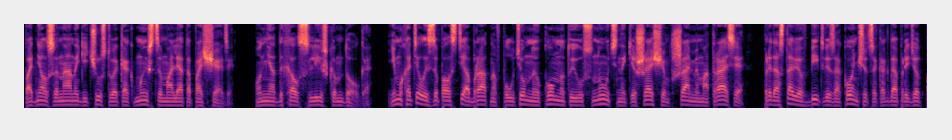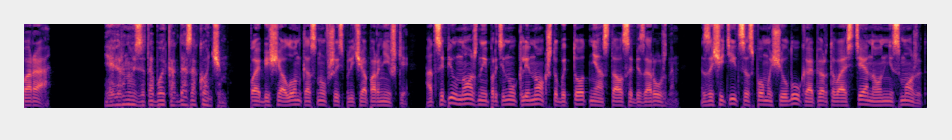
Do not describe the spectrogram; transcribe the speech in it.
поднялся на ноги, чувствуя, как мышцы молят о пощаде. Он не отдыхал слишком долго. Ему хотелось заползти обратно в полутемную комнату и уснуть на кишащем в шаме матрасе, предоставив битве закончиться, когда придет пора. «Я вернусь за тобой, когда закончим», — пообещал он, коснувшись плеча парнишки. Отцепил ножны и протянул клинок, чтобы тот не остался безоружным. Защититься с помощью лука, опертого о стену, он не сможет.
